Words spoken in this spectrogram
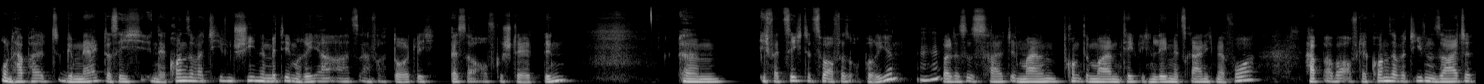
und habe halt gemerkt, dass ich in der konservativen Schiene mit dem Reha-Arzt einfach deutlich besser aufgestellt bin. Ähm, ich verzichte zwar auf das Operieren, mhm. weil das ist halt in meinem, kommt in meinem täglichen Leben jetzt gar nicht mehr vor, habe aber auf der konservativen Seite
